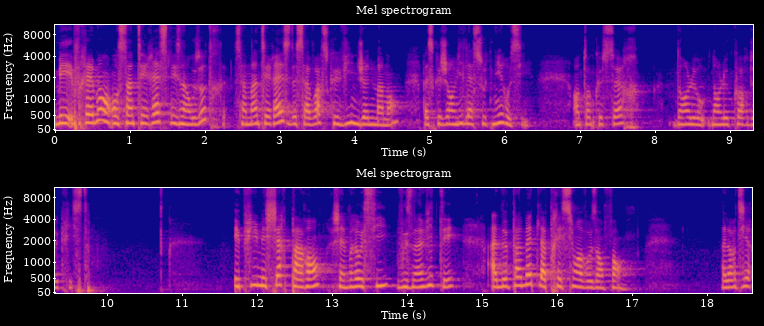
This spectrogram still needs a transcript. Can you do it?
Mais vraiment, on s'intéresse les uns aux autres. Ça m'intéresse de savoir ce que vit une jeune maman, parce que j'ai envie de la soutenir aussi, en tant que sœur dans le corps de Christ. Et puis, mes chers parents, j'aimerais aussi vous inviter à ne pas mettre la pression à vos enfants. À leur dire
